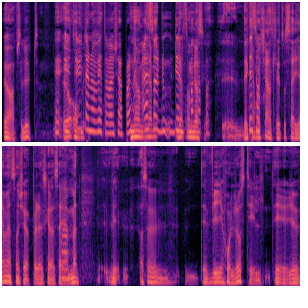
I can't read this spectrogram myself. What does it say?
Ja, absolut. Eh, ut, om, utan att veta vem köparen? Nej, alltså, den det, som man tappar. Ska, det, det kan vara känsligt att säga vem som köper det, ska jag säga. Ja. Men vi, alltså, det vi håller oss till, det är ju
